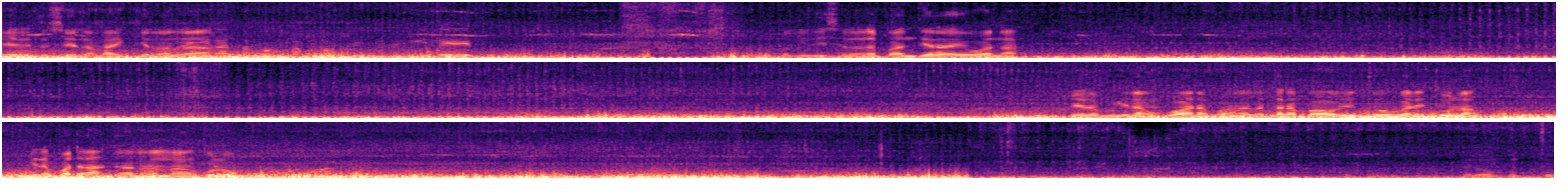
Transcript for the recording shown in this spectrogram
Eh, dito sila kay kilala. Sila na bandera, iwan na. Pero ilang buwan na pa nagtatrabaho dito, ganito lang. Pinapadaan-daanan lang ang gulong. Pero ito.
